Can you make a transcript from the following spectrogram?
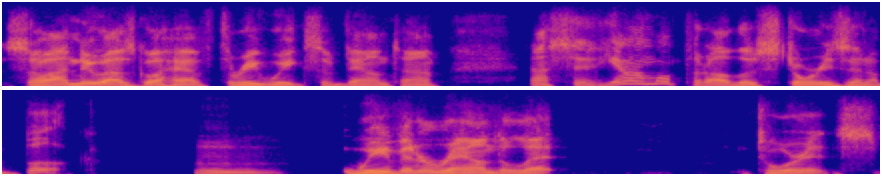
So I knew I was going to have three weeks of downtime. And I said, Yeah, I'm going to put all those stories in a book, mm. weave it around to let to where it's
